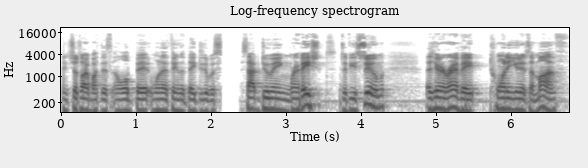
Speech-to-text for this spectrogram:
and she'll talk about this in a little bit. One of the things that they did was stop doing renovations. So if you assume that you're going to renovate 20 units a month,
